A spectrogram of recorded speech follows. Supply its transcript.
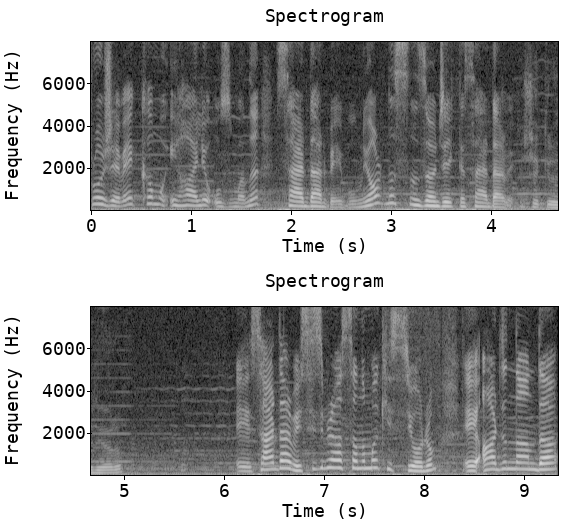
proje ve kamu ihale uzmanı Serdar Bey bulunuyor. Nasılsınız öncelikle Serdar Bey? Teşekkür ediyorum. Ee, Serdar Bey sizi biraz tanımak istiyorum. Ee, ardından da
